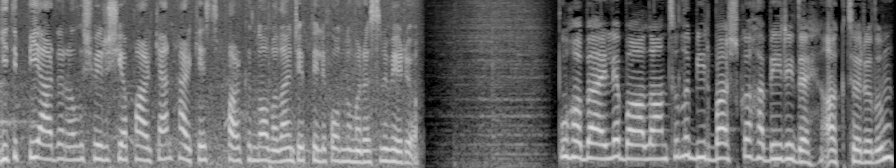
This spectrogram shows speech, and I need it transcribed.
Gidip bir yerden alışveriş yaparken herkes farkında olmadan cep telefon numarasını veriyor. Bu haberle bağlantılı bir başka haberi de aktaralım.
